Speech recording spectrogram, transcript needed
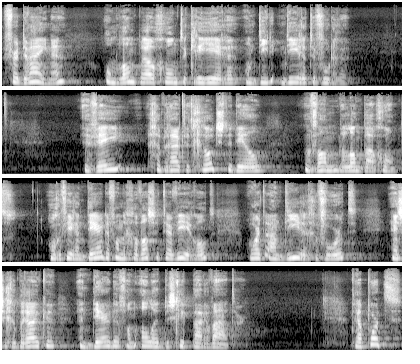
verdwijnen om landbouwgrond te creëren om dieren te voederen. De vee gebruikt het grootste deel van de landbouwgrond. Ongeveer een derde van de gewassen ter wereld wordt aan dieren gevoerd en ze gebruiken een derde van al het beschikbare water. Het rapport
